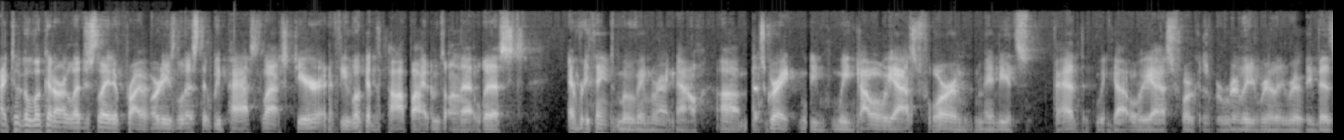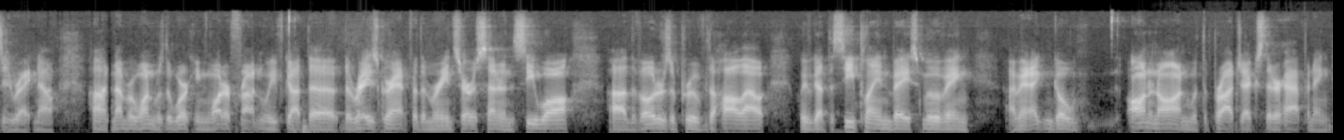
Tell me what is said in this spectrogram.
I took a look at our legislative priorities list that we passed last year, and if you look at the top items on that list, everything's moving right now. Um, that's great. We we got what we asked for, and maybe it's bad that we got what we asked for because we're really, really, really busy right now. Uh, number one was the working waterfront, and we've got the the raise grant for the Marine Service Center and the seawall. Uh, the voters approved the haul out. We've got the seaplane base moving. I mean, I can go on and on with the projects that are happening.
